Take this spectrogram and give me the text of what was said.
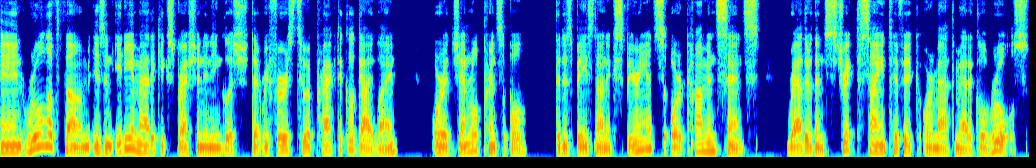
And rule of thumb is an idiomatic expression in English that refers to a practical guideline or a general principle that is based on experience or common sense rather than strict scientific or mathematical rules.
